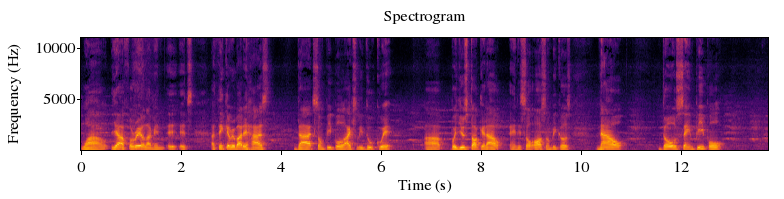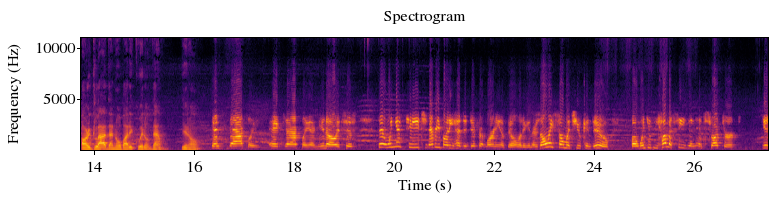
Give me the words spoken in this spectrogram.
Wow. Yeah, for real. I mean, it, it's. I think everybody has that. Some people actually do quit, uh, but you stuck it out, and it's so awesome because now those same people are glad that nobody quit on them. You know. Exactly, exactly. And you know, it's just that when you teach, everybody has a different learning ability, and there's only so much you can do. But when you become a seasoned instructor, you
